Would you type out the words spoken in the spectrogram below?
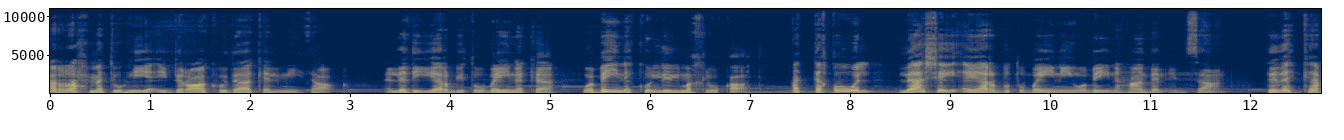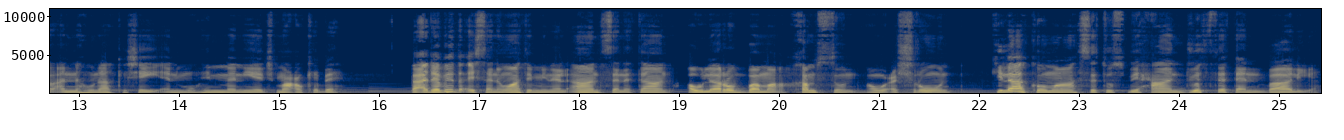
الرحمة هي إدراك ذاك الميثاق الذي يربط بينك وبين كل المخلوقات. قد تقول لا شيء يربط بيني وبين هذا الإنسان. تذكر أن هناك شيئا مهما يجمعك به. بعد بضع سنوات من الآن سنتان أو لربما خمس أو عشرون كلاكما ستصبحان جثة بالية.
